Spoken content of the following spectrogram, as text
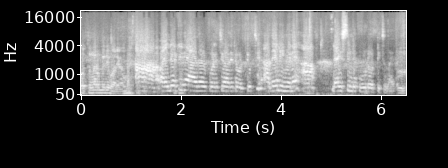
കൊത്തുനിർമ്മിതി പോലെയാണ്. ആ വെട്ടിയുടെ അത് പൊളിച്ച് വന്നിട്ട് ഒട്ടിച്ച് അതേ ഇങ്ങനെ ആ ലൈസിന്റെ കൂടെ ഒട്ടിച്ചതായിരുന്നു.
